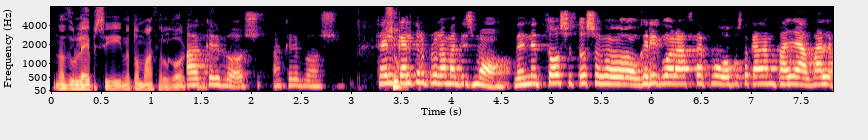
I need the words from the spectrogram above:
να δουλέψει, να το μάθει ο αλγόριθμος. Ακριβώς, ακριβώς. Θέλει καλύτερο προγραμματισμό. Δεν είναι τόσο, τόσο γρήγορα αυτά που όπως το κάναμε παλιά. Βάλε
